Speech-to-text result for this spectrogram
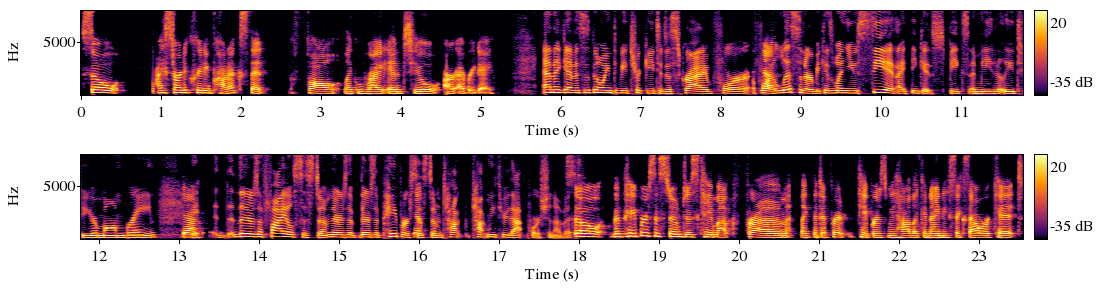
So i started creating products that fall like right into our everyday And again, this is going to be tricky to describe for for Yeah. a listener because when you see it, I think it speaks immediately to your mom brain. Yeah. It- there's a file system. There's a there's a paper system. Talk talk me through that portion of it. So the paper system just came up from like the different papers we have, like a 96 hour kit.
